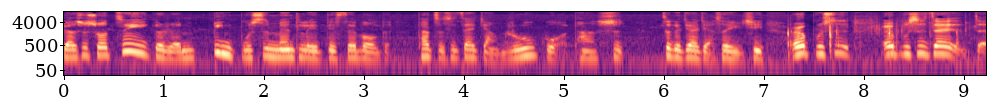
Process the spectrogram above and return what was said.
表示说这个人并不是 mentally disabled，他只是在讲如果他是，这个叫假设语气，而不是而不是在在，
